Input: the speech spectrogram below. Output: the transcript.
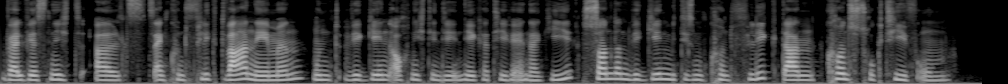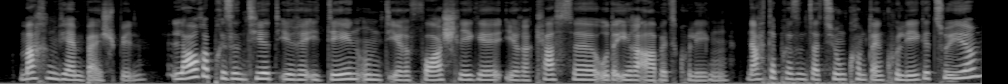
weil wir es nicht als ein Konflikt wahrnehmen und wir gehen auch nicht in die negative Energie, sondern wir gehen mit diesem Konflikt dann konstruktiv um. Machen wir ein Beispiel. Laura präsentiert ihre Ideen und ihre Vorschläge ihrer Klasse oder ihrer Arbeitskollegen. Nach der Präsentation kommt ein Kollege zu ihr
